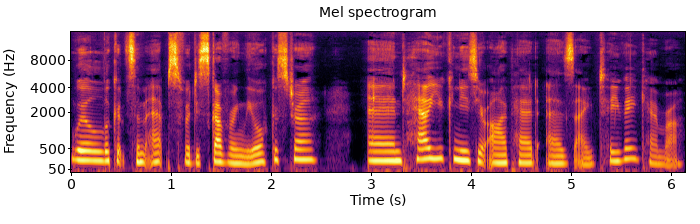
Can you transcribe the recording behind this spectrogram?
We'll look at some apps for discovering the orchestra and how you can use your iPad as a TV camera.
